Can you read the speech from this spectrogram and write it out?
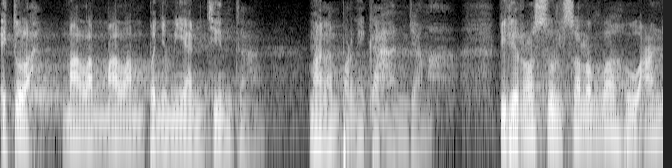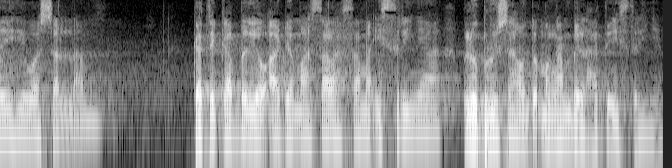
Itulah malam-malam penyemian cinta malam pernikahan jamaah. Jadi Rasul Shallallahu Alaihi Wasallam ketika beliau ada masalah sama istrinya, beliau berusaha untuk mengambil hati istrinya.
